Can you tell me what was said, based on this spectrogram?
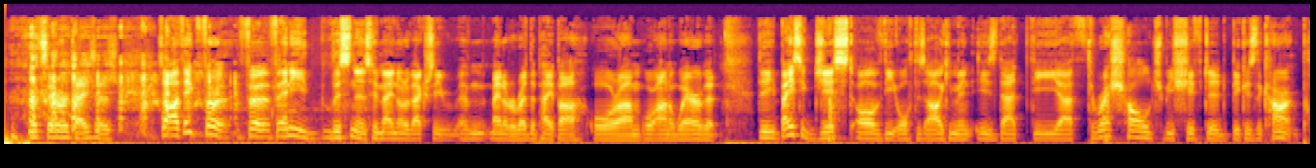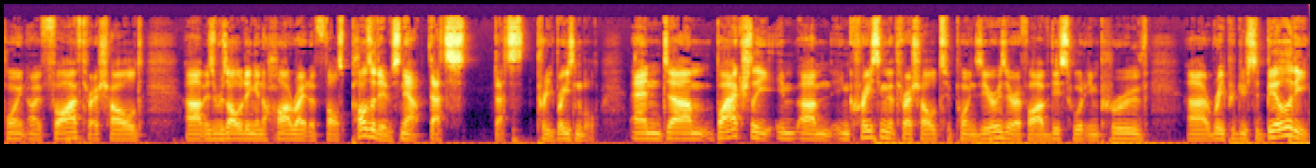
Let's see where it takes us. So I think for, for, for any listeners who may not have actually may not have read the paper or um, or aren't aware of it, the basic gist of the author's argument is that the uh, threshold should be shifted because the current 0.05 threshold uh, is resulting in a high rate of false positives. Now that's that's pretty reasonable. And um, by actually in, um, increasing the threshold to 0.005, this would improve uh, reproducibility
